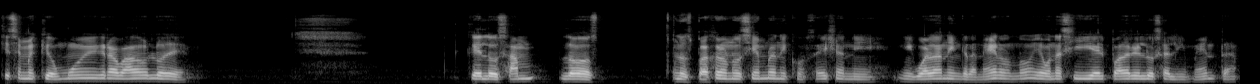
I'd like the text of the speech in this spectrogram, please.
que se me quedó muy grabado lo de que los, los, los pájaros no siembran ni cosechan ni, ni guardan en graneros, ¿no? Y aún así el Padre los alimenta.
